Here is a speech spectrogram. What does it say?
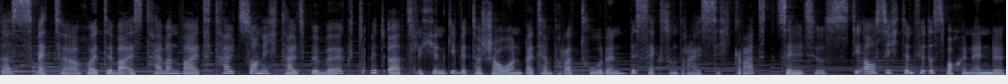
Das Wetter. Heute war es taiwanweit teils sonnig, teils bewölkt mit örtlichen Gewitterschauern bei Temperaturen bis 36 Grad Celsius. Die Aussichten für das Wochenende.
